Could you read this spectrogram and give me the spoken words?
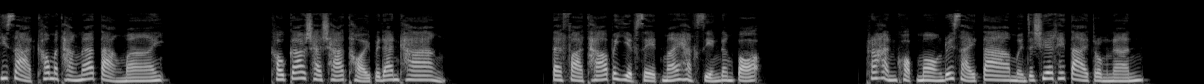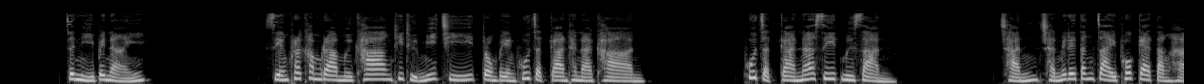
ที่สาดเข้ามาทางหน้าต่างไม้ เขาก้าวช้าๆถอยไปด้านข้าง แต่ฝ่าเท้าไปเหยียบเศษไม้หักเสียงดังเปาะ พระหันขอบมองด้วยสายตาเหมือนจะเชื่อให้ตายตรงนั้น จะหนีไปไหน เสียงพระคำรามมือข้างที่ถือมีดชี้ตรงไปยังผู้จัดการธนาคาร ผู้จัดการหน้าซีดมือสั่น ฉัน ฉันไม่ได้ตั้งใจพวกแกต่างหา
